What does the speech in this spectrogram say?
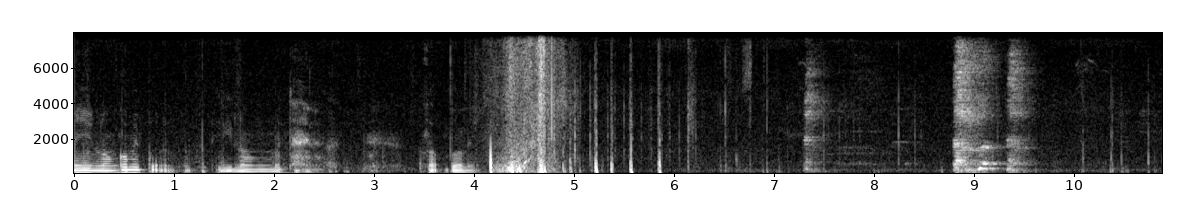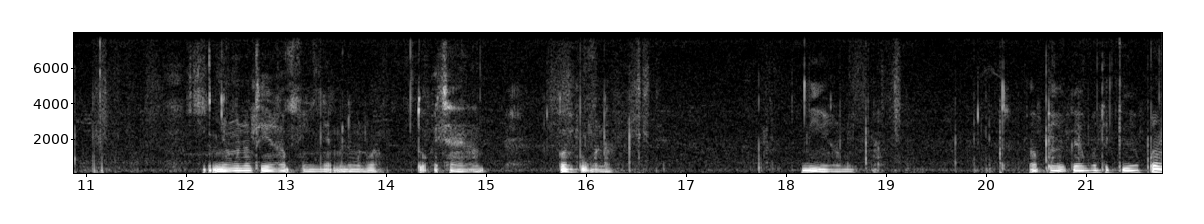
ไอ้ลองก็ไม่เปิดนะครับไอ้ลองไม่ได้แล้วสองตัวเลยยังไม่รู้ทีครับไอ้เนี่ยมันเรียกมันว่าตัวกระชาครับต้นปลูกมันลังนี่ครับเอาเปิดกันว่าจะเกลือปัง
